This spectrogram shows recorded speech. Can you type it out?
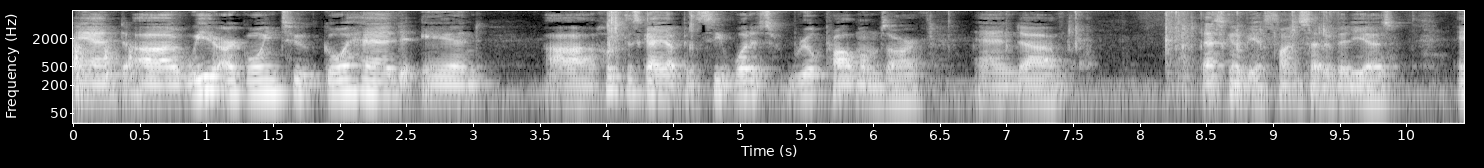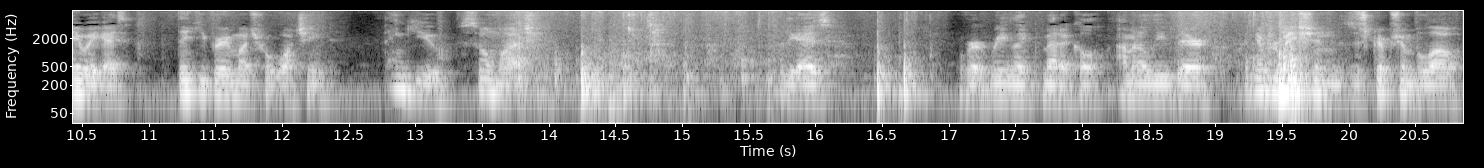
And uh, we are going to go ahead and uh, hook this guy up and see what its real problems are. And uh, that's going to be a fun set of videos. Anyway, guys, thank you very much for watching thank you so much for the guys over at Relink Medical. I'm going to leave their information in the description below.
